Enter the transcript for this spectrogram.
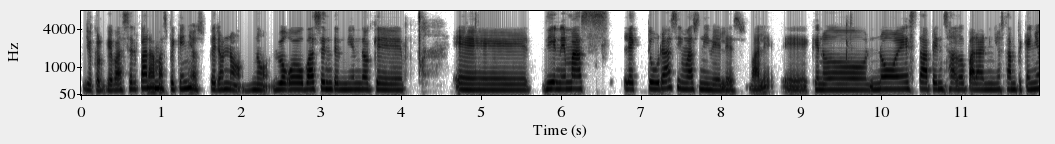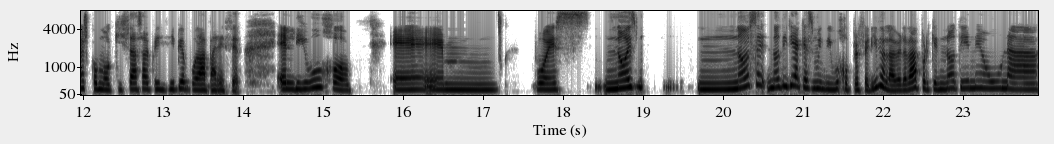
yo creo que va a ser para más pequeños, pero no, no. Luego vas entendiendo que eh, tiene más lecturas y más niveles, ¿vale? Eh, que no, no, está pensado para niños tan pequeños como quizás al principio pueda parecer. El dibujo, em, pues no es, no, sé, no diría que es mi dibujo preferido, la verdad, porque no tiene una,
